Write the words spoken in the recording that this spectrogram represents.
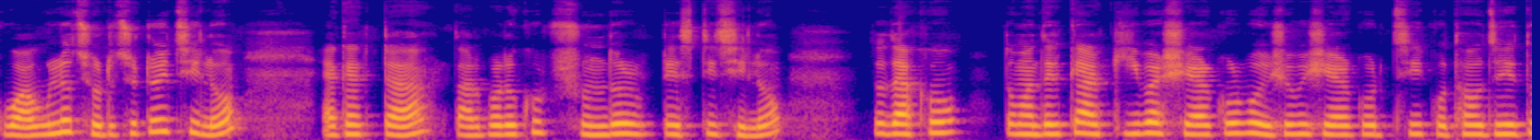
কুয়াগুলো ছোট ছোটই ছিল, এক একটা। তারপরে খুব সুন্দর টেস্টি ছিল। তো দেখো, তোমাদেরকে আর কী বা শেয়ার করব? এইসবই শেয়ার করছি। কোথাও যেহেতু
